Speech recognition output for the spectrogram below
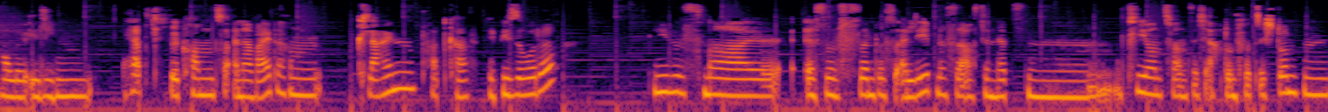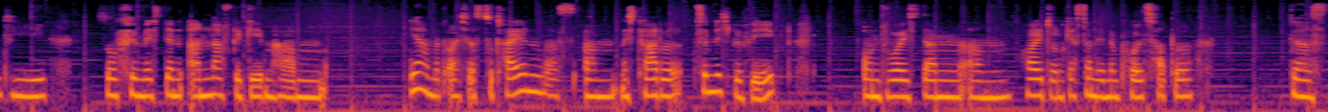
Hallo ihr Lieben, herzlich willkommen zu einer weiteren kleinen Podcast-Episode. Dieses Mal es, sind es Erlebnisse aus den letzten 24, 48 Stunden, die so für mich den Anlass gegeben haben, ja, mit euch was zu teilen, was ähm, mich gerade ziemlich bewegt und wo ich dann ähm, heute und gestern den Impuls hatte, dass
